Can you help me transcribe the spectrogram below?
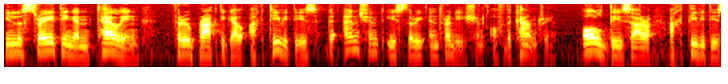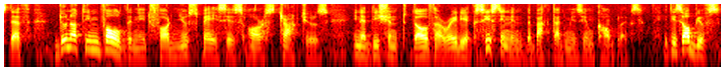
illustrating and telling through practical activities the ancient history and tradition of the country. All these are activities that do not involve the need for new spaces or structures in addition to those already existing in the Baghdad Museum complex. It is obvious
